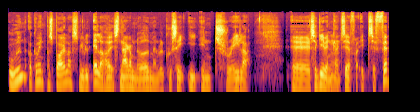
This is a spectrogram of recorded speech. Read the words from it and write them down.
uden at komme ind på spoilers. Vi vil allerhøjst snakke om noget, man vil kunne se i en trailer. Øh, så giver vi en mm. karakter fra 1 til 5,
